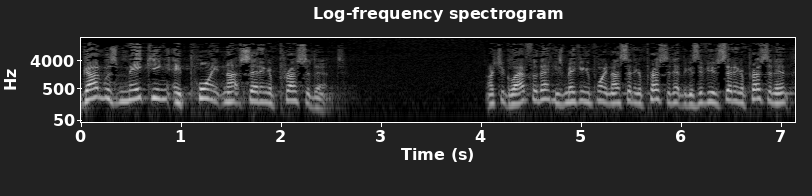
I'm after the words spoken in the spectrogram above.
God was making a point, not setting a precedent. Aren't you glad for that? He's making a point, not setting a precedent, because if he was setting a precedent,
